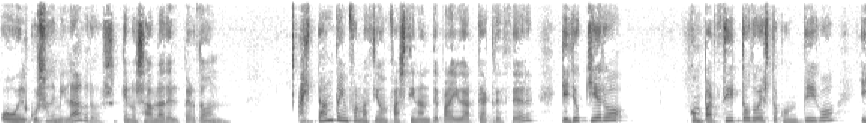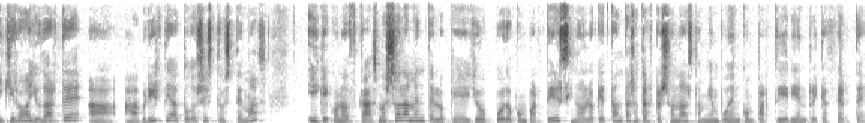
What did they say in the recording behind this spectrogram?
O el curso de milagros, que nos habla del perdón. Hay tanta información fascinante para ayudarte a crecer que yo quiero compartir todo esto contigo y quiero ayudarte a, abrirte a todos estos temas y que conozcas no solamente lo que yo puedo compartir, sino lo que tantas otras personas también pueden compartir y enriquecerte.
